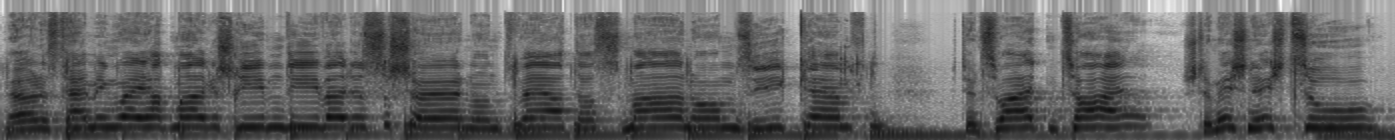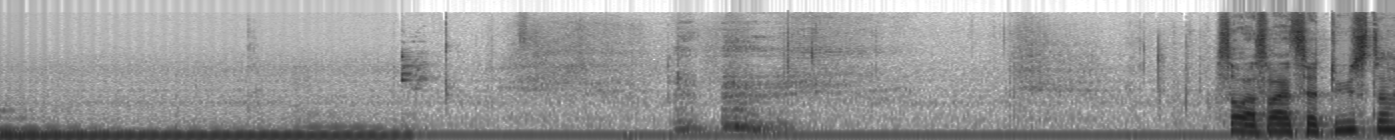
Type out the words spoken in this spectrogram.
Ernest Hemingway hat mal geschrieben, die Welt ist so schön und wert, dass man um sie kämpft. Dem zweiten Teil stimme ich nicht zu. So, das war jetzt sehr düster.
